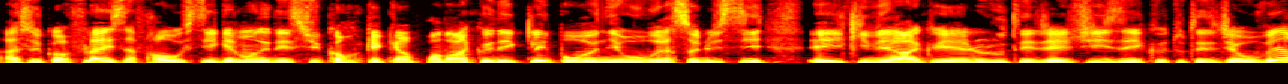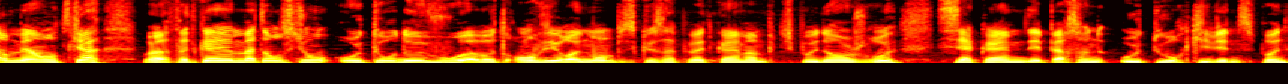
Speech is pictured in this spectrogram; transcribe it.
à ce coffre-là, et ça fera aussi également des déçus quand quelqu'un prendra que des clés pour venir ouvrir celui-ci et qui verra que le loot est déjà utilisé et que tout est déjà ouvert. Mais en tout cas, voilà, faites quand même attention autour de vous, à votre environnement, puisque ça peut être quand même un petit peu dangereux s'il y a quand même des personnes autour qui viennent spawn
